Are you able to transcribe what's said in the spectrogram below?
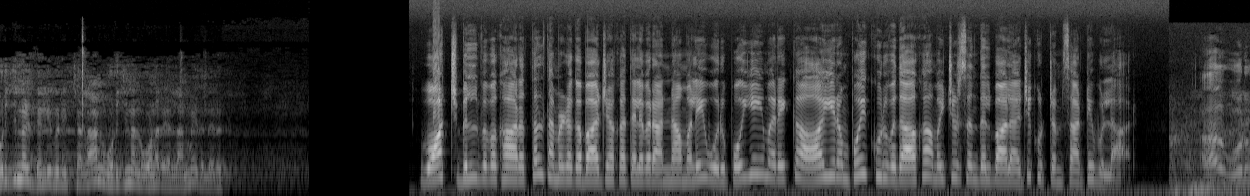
original delivery challan original owner எல்லாமே இதில் இருக்கு. வாட்ச் பில் விவகாரத்தில் தமிழக பாஜக தலைவர் அண்ணாமலை ஒரு பொய்யை மறைக்க ஆயிரம் பொய் கூறுவதாக அமைச்சர் செந்தில் பாலாஜி குற்றம் சாட்டியுள்ளார். அதாவது ஒரு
